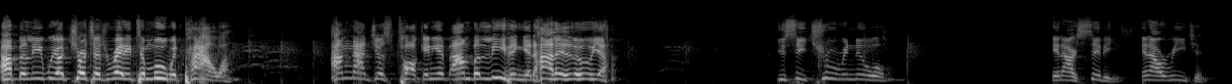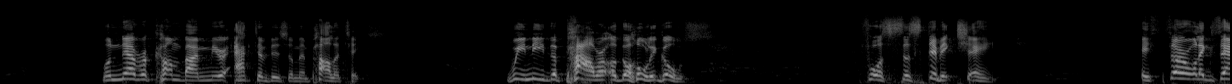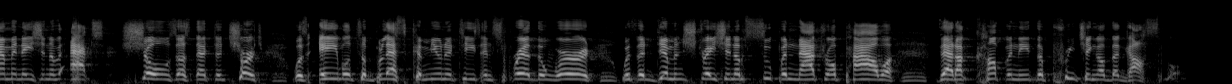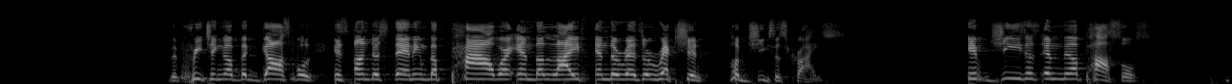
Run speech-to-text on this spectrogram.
I believe we are a church that's ready to move with power. I'm not just talking it, I'm believing it. Hallelujah. You see, true renewal in our cities, in our region, will never come by mere activism and politics. We need the power of the Holy Ghost for systemic change. A thorough examination of Acts shows us that the church was able to bless communities and spread the word with a demonstration of supernatural power that accompanied the preaching of the gospel. The preaching of the gospel is understanding the power and the life and the resurrection of Jesus Christ. If Jesus and the apostles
